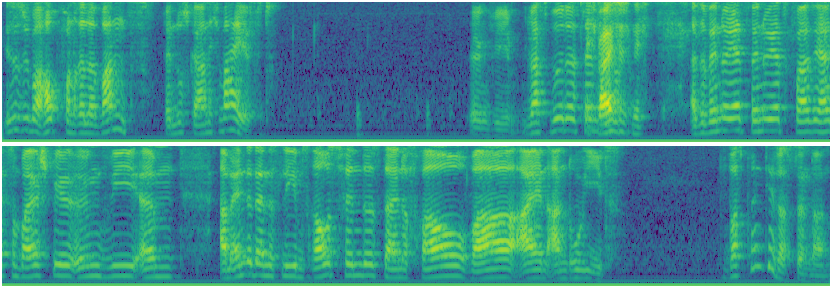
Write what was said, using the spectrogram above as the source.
Ist es überhaupt von Relevanz, wenn du es gar nicht weißt? Irgendwie. Was würde es denn Ich weiß also, es nicht. Also wenn du jetzt, wenn du jetzt quasi halt zum Beispiel irgendwie ähm, am Ende deines Lebens rausfindest, deine Frau war ein Android. Was bringt dir das denn dann?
